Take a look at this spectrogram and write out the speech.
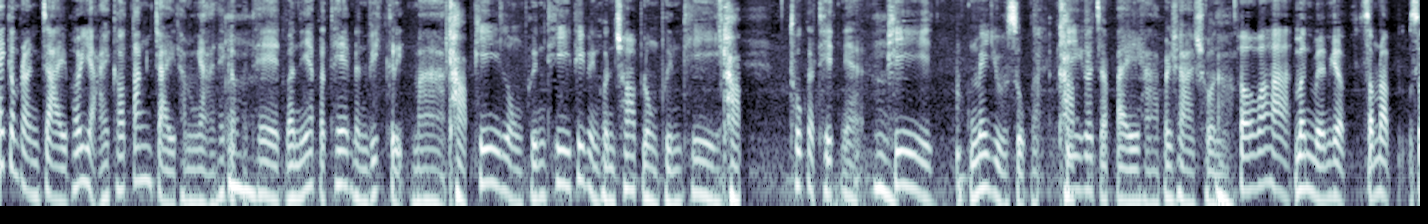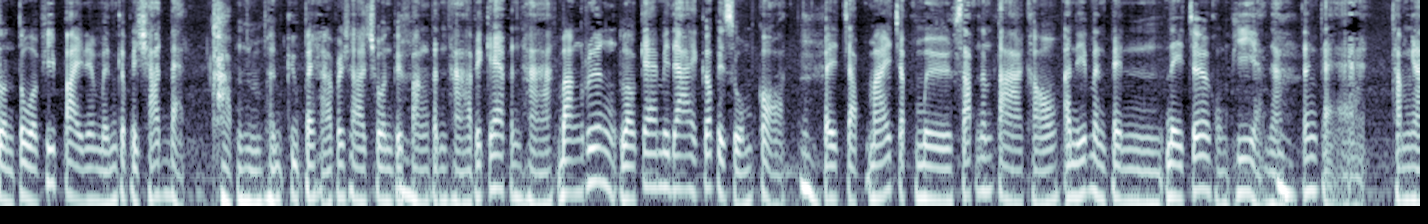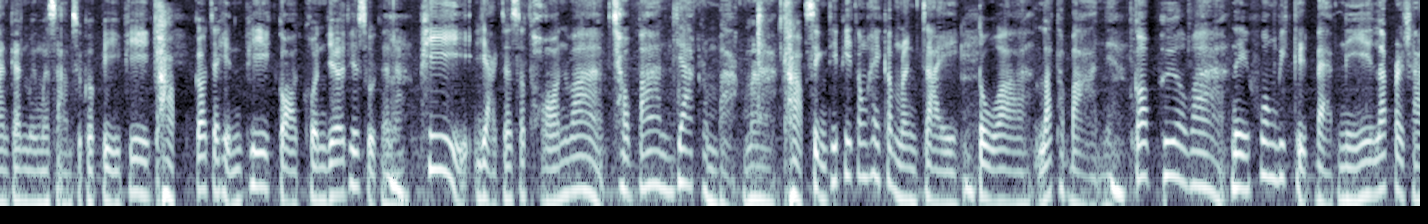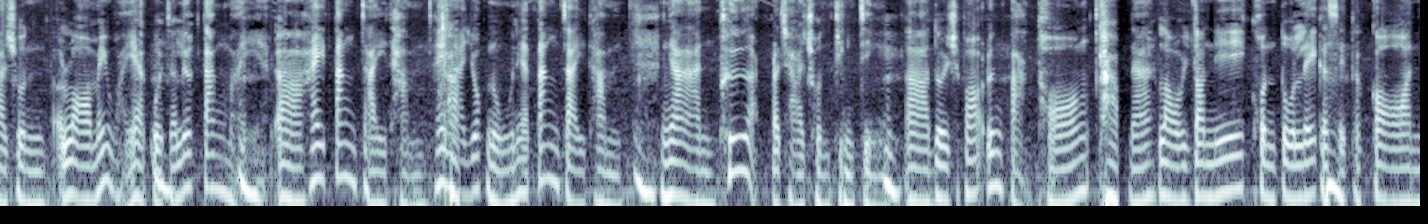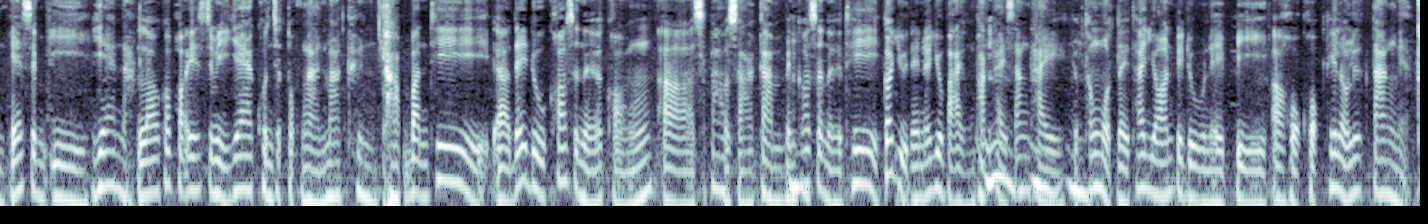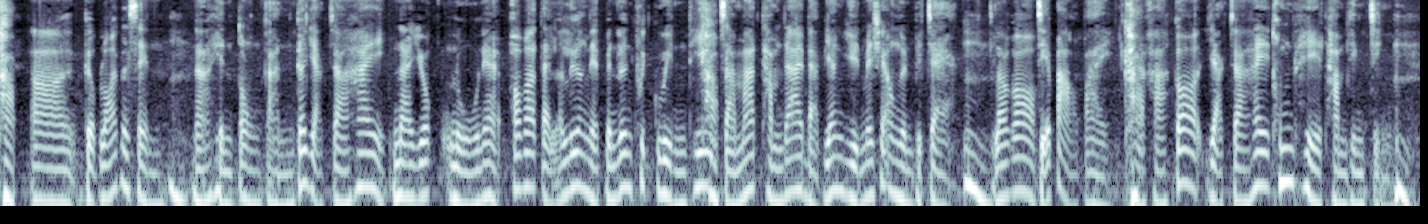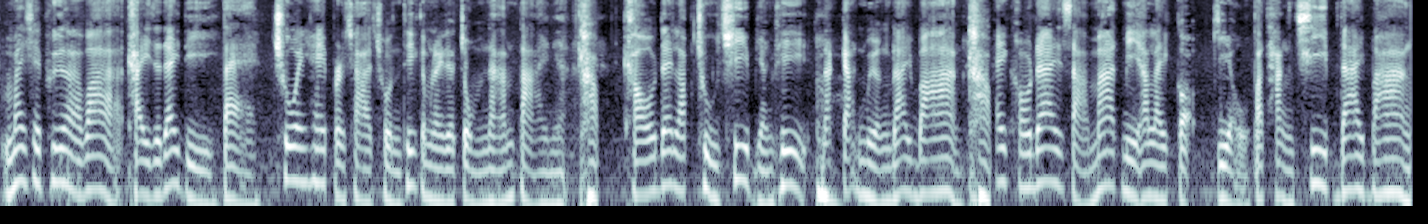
ให้กำลังใจเพราะอยากให้เขาตั้งใจทำงานให้กับอืมประเทศ วันนี้ประเทศมันวิกฤตมากครับพี่ลงพื้นที่พี่เป็นคนชอบลงพื้นที่ครับทุกอาทิตย์เนี่ยอืมพี่ไม่อยู่สุขอะครับพี่ก็จะไปหาประชาชนอ่าเพราะว่ามันเหมือนกับสำหรับส่วนตัวพี่ไปเนี่ยเหมือนกับไปชาร์จแบต ครับอืมมันคือไปหาประชาชนไปอืมฟังปัญหาไปแก้ปัญหา บางเรื่องเราแก้ไม่ได้ก็ไปสวมกอดอืมไปจับไม้จับมือซับน้ำตาเขา อันนี้มันเป็นเนเจอร์ของพี่อะนะอืมตั้งแต่ทำงานการเมืองมา 30 กว่าปีพี่ครับก็จะเห็นพี่กอดคนเยอะที่สุดนะนะพี่อยากจะสะท้อนว่าชาวบ้านยากลำบากมากครับสิ่งที่พี่ต้องให้กำลังใจตัวรัฐบาลเนี่ยก็เพื่อว่าในห่วงวิกฤตแบบนี้และประชาชนรอไม่ไหวอะกว่าจะเลือกตั้งใหม่อะเอ่อให้ตั้งใจทำให้ครับนายกหนูเนี่ยตั้งใจทำอืมงานเพื่อประชาชนจริงอืมๆอ่าโดยเฉพาะเรื่องปากท้องครับนะเราตอนนี้คนตัวเล็กเกษตรกร SME แย่หนักแล้วก็พอ SME แย่คนจะตกงานมากขึ้นครับวันที่เอ่อได้ดูข้อเสนอของเออสภาอุตสาหกรรม เป็นอืมข้อเสนอที่ก็อยู่ในนโยบายของพรรคไทยอืมสร้างไทยอืมเกือบทั้งหมดเลยถ้าย้อนไปดูในปีเอ่อ66 ที่เราเลือกตั้งเนี่ยครับเอ่อเกือบร้อยเปอร์เซ็นต์อืมนะเห็นตรงกันก็อยากจะให้นายกหนูเนี่ยเพราะว่าแต่ละเรื่องเนี่ยเป็นเรื่องควิกวินที่ครับสามารถทำได้แบบยั่งยืนไม่ใช่เอาเงินไปแจกอืมแล้วก็เสียเปล่าไปครับนะคะก็อยากจะให้ทุ่มเททำจริงอืมๆไม่ใช่เพื่อว่าใครจะได้ดี แต่ช่วยให้ประชาชนที่กำลังจะจมน้ำตายเนี่ยครับเขาได้รับชูชีพอย่างที่อ่านันักการเมืองได้บ้างครับให้เขาได้สามารถมีอะไรเกาะเกี่ยวประทังชีพได้บ้าง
